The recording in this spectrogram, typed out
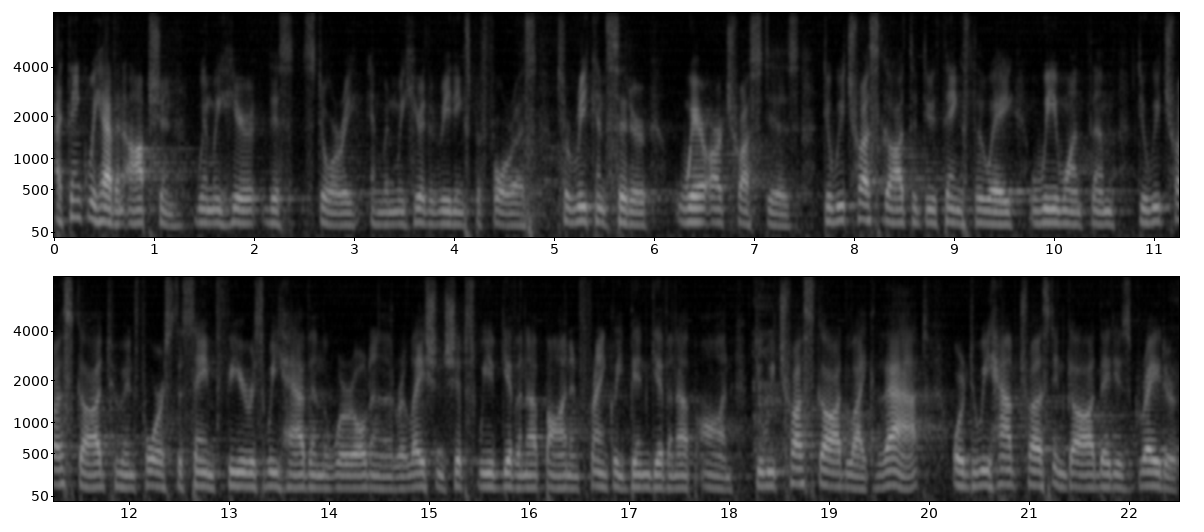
I think we have an option when we hear this story and when we hear the readings before us to reconsider where our trust is. Do we trust God to do things the way we want them? Do we trust God to enforce the same fears we have in the world and the relationships we've given up on and frankly been given up on? Do we trust God like that? Or do we have trust in God that is greater?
